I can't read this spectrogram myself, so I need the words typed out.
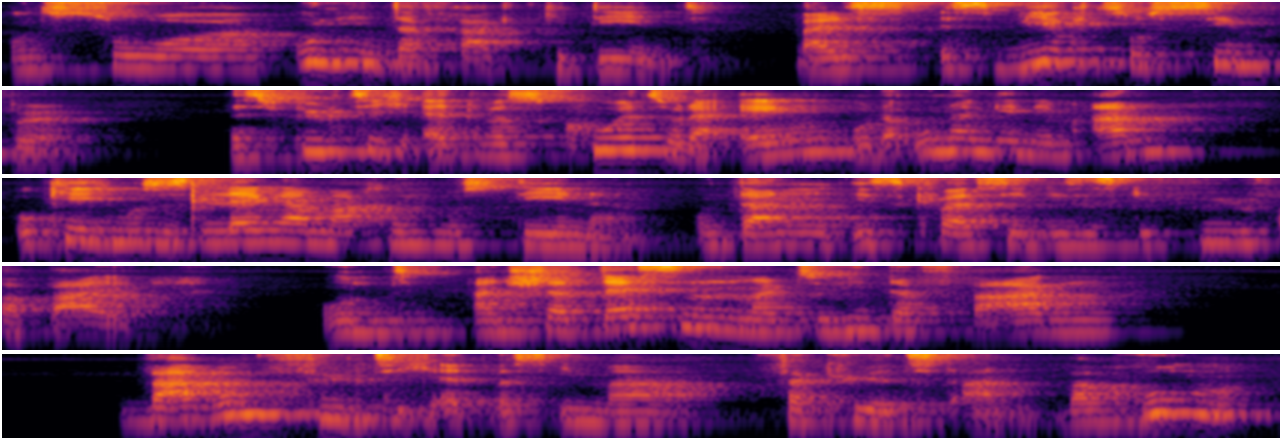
und so unhinterfragt gedehnt, weil es, es wirkt so simpel. Es fühlt sich etwas kurz oder eng oder unangenehm an. Okay, ich muss es länger machen, ich muss dehnen. Und dann ist quasi dieses Gefühl vorbei. Und anstattdessen mal zu hinterfragen, warum fühlt sich etwas immer verkürzt an? Warum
